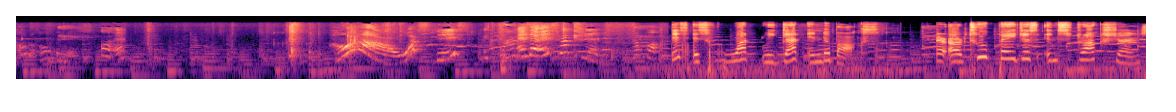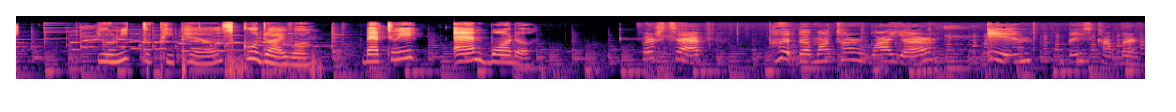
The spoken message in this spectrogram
How to open this? Oh, Wow, what's this? And the instructions. This is what we get in the box. There are two pages instructions. You need to prepare screwdriver, battery, and border. First step, put the motor wire in base cover.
